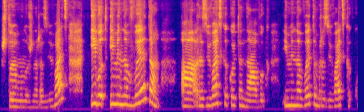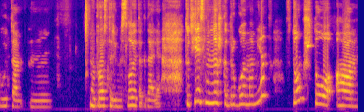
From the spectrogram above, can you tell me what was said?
что ему нужно развивать. И вот именно в этом а, развивать какой-то навык, именно в этом развивать какую-то ну, просто ремесло и так далее. Тут есть немножко другой момент в том, что а,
